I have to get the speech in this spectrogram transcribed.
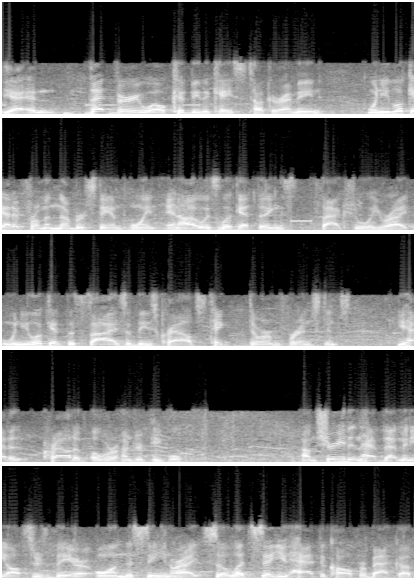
Yeah, and that very well could be the case, Tucker. I mean, when you look at it from a number standpoint, and I always look at things factually, right? When you look at the size of these crowds, take Durham, for instance, you had a crowd of over 100 people. I'm sure you didn't have that many officers there on the scene, right? So let's say you had to call for backup.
